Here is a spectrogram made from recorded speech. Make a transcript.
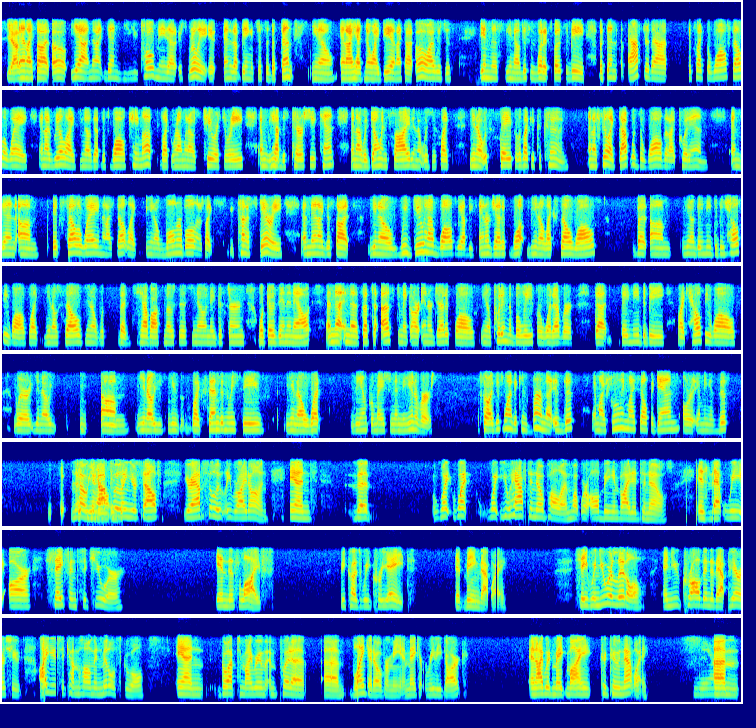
Yes. and I thought, oh yeah. And then I, then you told me that it's really it ended up being it's just a defense. You know, and I had no idea, and I thought, oh, I was just in this. You know, this is what it's supposed to be. But then after that, it's like the wall fell away and i realized you know that this wall came up like around when i was two or three and we had this parachute tent and i would go inside and it was just like you know, it was safe. It was like a cocoon. And I feel like that was the wall that I put in. And then um it fell away and then I felt like, you know, vulnerable and it was like kind of scary. And then I just thought, you know, we do have walls. We have these energetic, wall, you know, like cell walls, but um, you know, they need to be healthy walls, like you know, cells, you know, with, that have osmosis, you know, and they discern what goes in and out, and that and that it's up to us to make our energetic walls, you know, put in the belief or whatever that they need to be like healthy walls where you know um you know you, you like send and receive you know what the information in the universe. So I just wanted to confirm that is this am I fooling myself again or I mean is this No, it, you're know, not fooling it, yourself. You're absolutely right on. And the what what what you have to know Paula and what we're all being invited to know is that we are safe and secure in this life because we create it being that way. See, when you were little and you crawled into that parachute, I used to come home in middle school and go up to my room and put a, a blanket over me and make it really dark. And I would make my cocoon that way. Yeah. Um,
